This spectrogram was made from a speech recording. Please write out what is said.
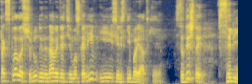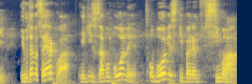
так склалось, що люди ненавидять москалів і сільські порядки. Сидиш ти в селі, і у тебе церква, якісь забобони, обов'язки перед всіма.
